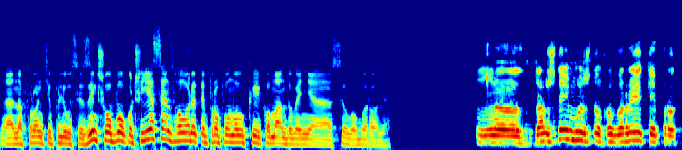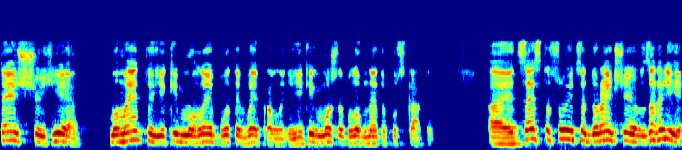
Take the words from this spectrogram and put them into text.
е, на фронті плюси. З іншого боку, чи є сенс говорити про помилки командування Сил оборони? Е, Завжди можна говорити про те, що є моменти, які могли бути виправлені, яких можна було б не допускати. Е, Це стосується, до речі, взагалі е,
